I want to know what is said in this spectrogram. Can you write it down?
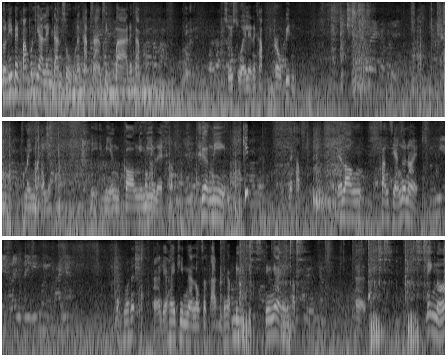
ตัวนี้เป็นปั๊มพ่นยาแรงดันสูงนะครับ 30 บาร์นะครับ สวยๆเลยนะครับโรบิน ใหม่ๆเลย นี่มียังกองยังมีอยู่เลย เครื่องนี่กิ๊บนะครับ เดี๋ยวลองฟังเสียงดูหน่อยจับหัวให้อ่าเดี๋ยวให้ทีมงานลองสตาร์ทดูนะครับ ดึงปิดง่ายๆเลยนะครับอ่าเร่งน้อ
